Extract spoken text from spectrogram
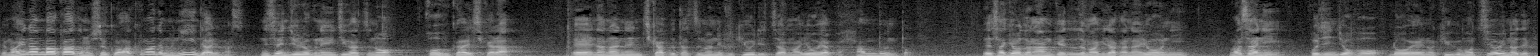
でマイナンバーカードの取得はあくまでも任意であります。2016年1月の交付開始から、えー、7年近く経つのに普及率はまあようやく半分と。で先ほどのアンケートでも明らかなように、まさに個人情報漏洩の危惧も強いので普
